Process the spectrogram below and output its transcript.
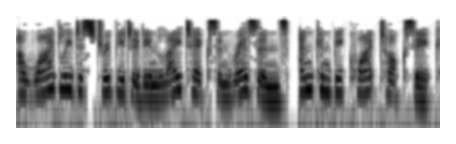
are widely distributed in latex and resins, and can be quite toxic.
